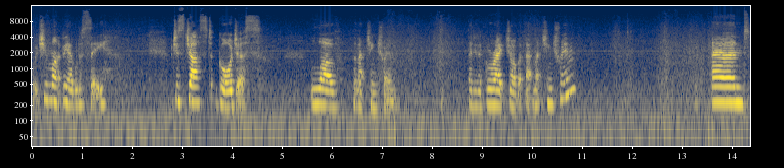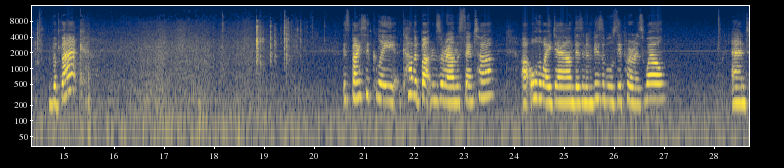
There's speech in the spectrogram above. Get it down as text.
which you might be able to see which is just gorgeous. Love the matching trim. They did a great job at that matching trim. And the back is basically covered buttons around the center uh, all the way down. There's an invisible zipper as well. And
